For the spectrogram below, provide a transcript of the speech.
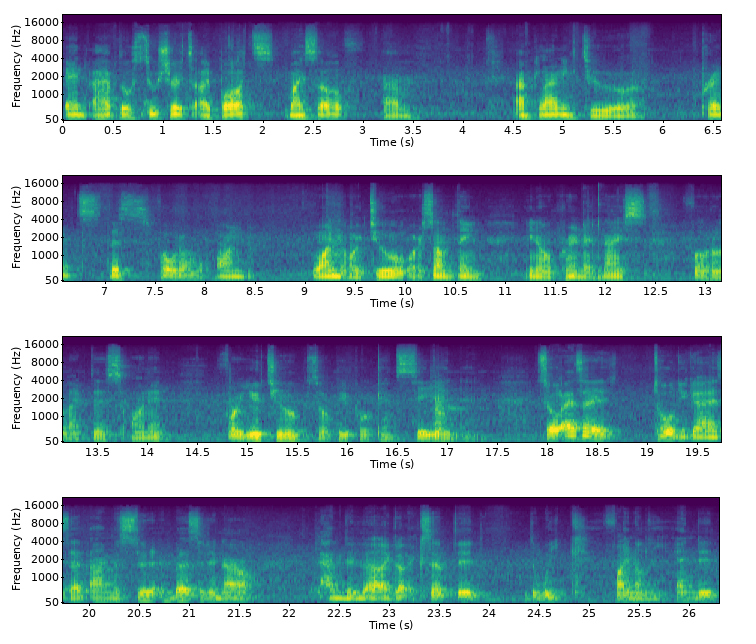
And I have those two shirts I bought myself. Um, I'm planning to uh, print this photo on one or two or something you know print a nice photo like this on it for YouTube so people can see it. And so as I told you guys that I'm a student ambassador now Alhamdulillah I got accepted. The week finally ended.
